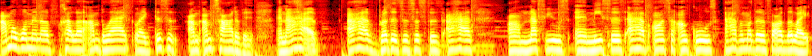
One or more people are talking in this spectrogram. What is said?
I'm a woman of color. I'm black. Like this is I'm I'm tired of it. And I have I have brothers and sisters. I have um, nephews and nieces. I have aunts and uncles. I have a mother and father. Like,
